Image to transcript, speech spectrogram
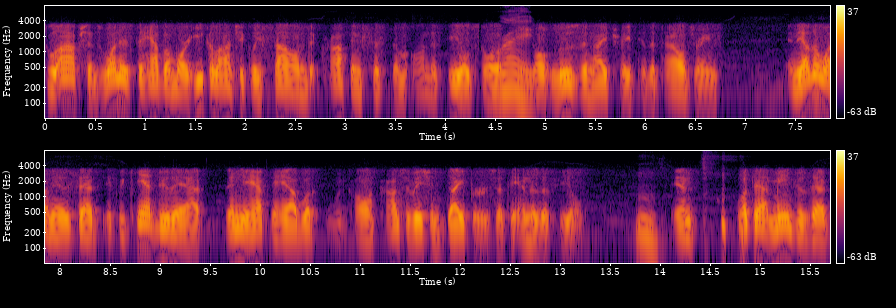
two options. One is to have a more ecologically sound cropping system on the field so Right. you don't lose the nitrate to the tile drains. And the other one is that if we can't do that, then you have to have what we call conservation diapers at the end of the field. And what that means is that,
